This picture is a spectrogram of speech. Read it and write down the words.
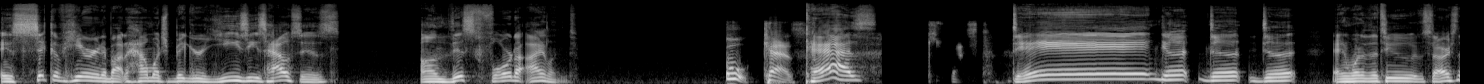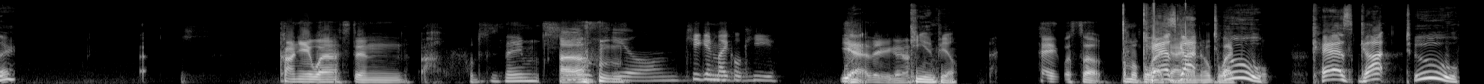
is sick of hearing about how much bigger Yeezy's house is on this Florida island. Ooh, Kaz. Kaz, West. dang, dun, dun, dun. and what are the two stars there? Kanye West and uh, what is his name? Um, Keegan Michael Key. Yeah, there you go. Key and Peele. Hey, what's up? I'm a black Kaz guy. I got know black two. people. Kaz got two.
